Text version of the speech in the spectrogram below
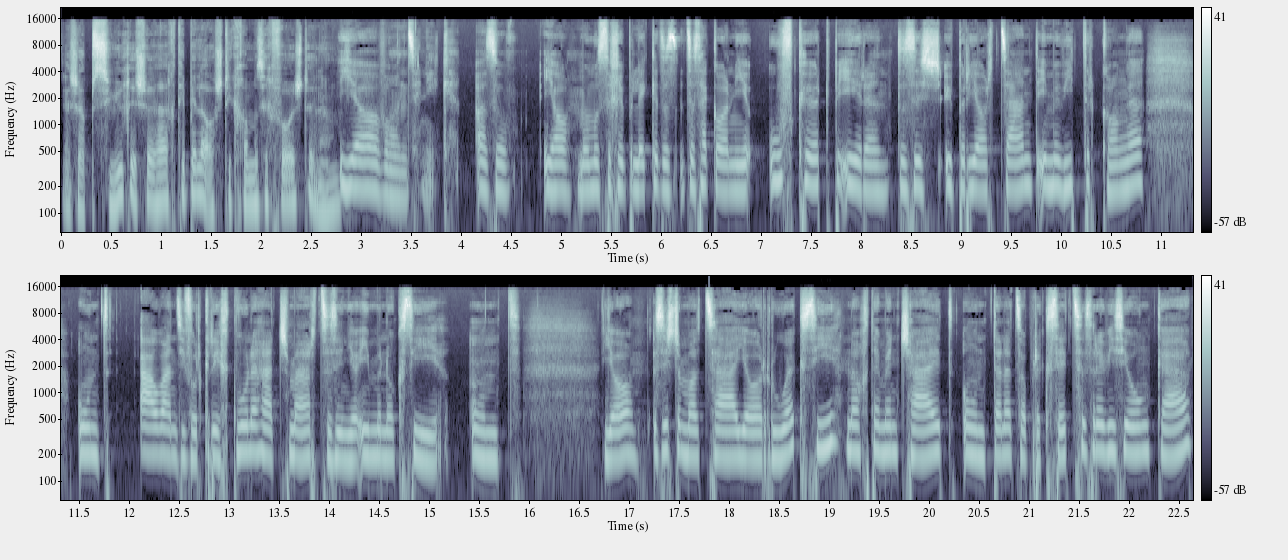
Das ist eine psychische rechte Belastung, kann man sich vorstellen. Ja, wahnsinnig. Also ja, man muss sich überlegen, das, das hat gar nie aufgehört bei ihr. Das ist über Jahrzehnte immer weitergegangen. Und auch wenn sie vor Gericht gewonnen hat, Schmerzen sind ja immer noch gewesen. Und ja, es ist dann mal zehn Jahre Ruhe gewesen nach dem Entscheid und dann hat es aber eine Gesetzesrevision gegeben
